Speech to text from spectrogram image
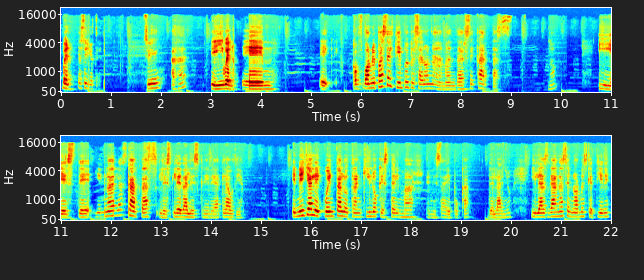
Bueno, eso yo creo. Sí. Ajá. Y bueno, em, eh, conforme pasa el tiempo empezaron a mandarse cartas, ¿no? Y este, y en una de las cartas les, Leda le escribe a Claudia. En ella le cuenta lo tranquilo que está el mar en esa época del año y las ganas enormes que tiene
